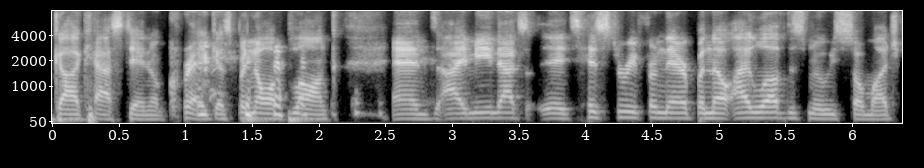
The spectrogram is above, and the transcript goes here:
God cast Daniel Craig as Benoit Blanc. And I mean, that's it's history from there. But no, I love this movie so much.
